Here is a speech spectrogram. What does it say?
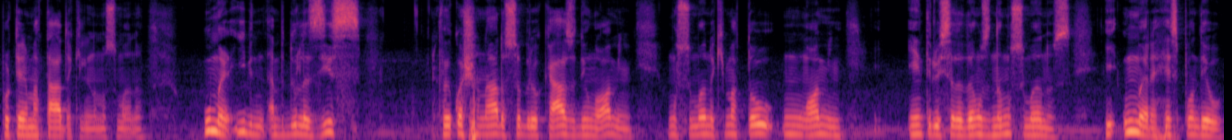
por ter matado aquele não muçulmano. Umar ibn Abdulaziz foi questionado sobre o caso de um homem muçulmano que matou um homem entre os cidadãos não muçulmanos, e Umar respondeu:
